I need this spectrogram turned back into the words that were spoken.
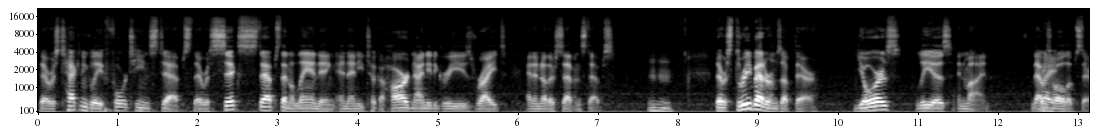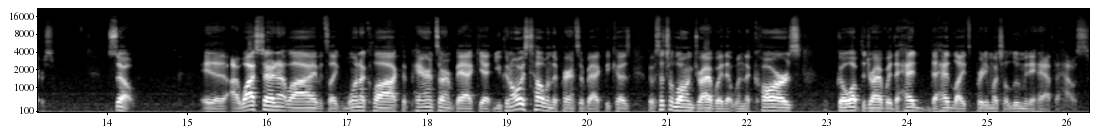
there was technically 14 steps. There were six steps, then a landing, and then you took a hard 90 degrees right and another seven steps. There was three bedrooms up there, yours, Leah's, and mine. That was Right. all upstairs. So, uh, I watched Saturday Night Live. It's like one o'clock. The parents aren't back yet. You can always tell when the parents are back because we have such a long driveway that when the cars go up the driveway, the head the headlights pretty much illuminate half the house.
